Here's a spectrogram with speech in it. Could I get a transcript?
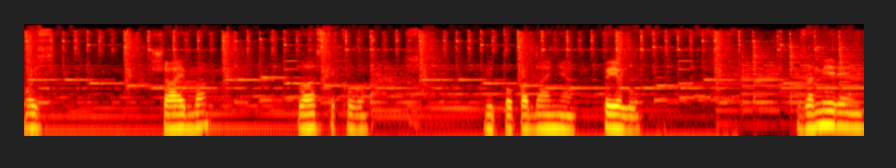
Ось шайба пластикова від попадання пилу. Заміряємо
